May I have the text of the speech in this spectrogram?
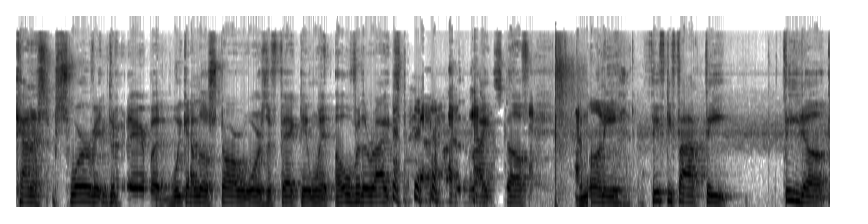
kind of swerve it through there, but we got a little Star Wars effect. It went over the right, over the right stuff. Money, fifty-five feet, feet up,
